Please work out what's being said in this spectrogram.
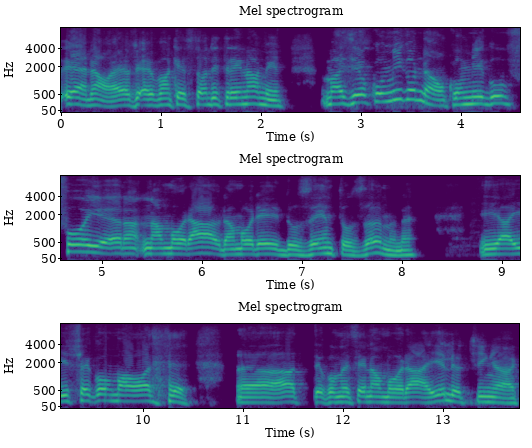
é, não, é, é uma questão de treinamento. Mas eu comigo não, comigo foi, era namorar, eu namorei 200 anos, né? E aí chegou uma hora, é, eu comecei a namorar ele, eu tinha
